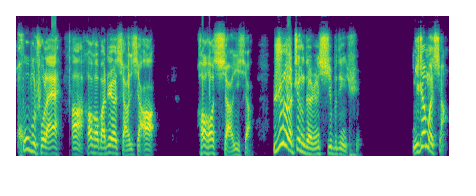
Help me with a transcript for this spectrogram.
呼不出来啊！好好把这个想一想啊，好好想一想，热症的人吸不进去，你这么想，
